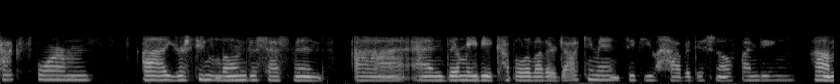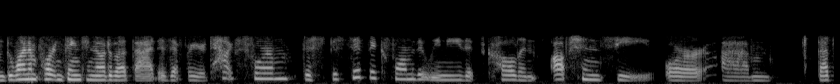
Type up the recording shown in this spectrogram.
tax forms, uh, your student loans assessments, uh, and there may be a couple of other documents if you have additional funding. Um, the one important thing to note about that is that for your tax form, the specific form that we need, it's called an option C, or um, that's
